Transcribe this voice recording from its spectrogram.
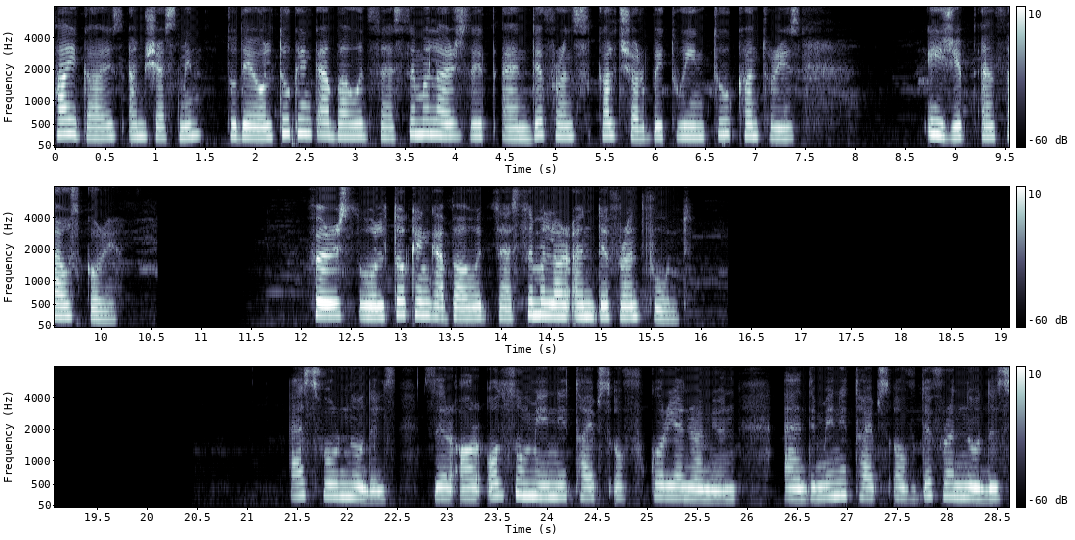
Hi guys, I'm Jasmine. Today we're talking about the similarities and difference culture between two countries, Egypt and South Korea. First, we're talking about the similar and different food. As for noodles, there are also many types of Korean ramen and many types of different noodles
